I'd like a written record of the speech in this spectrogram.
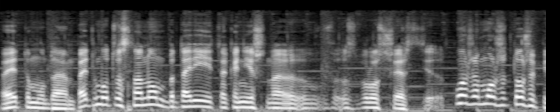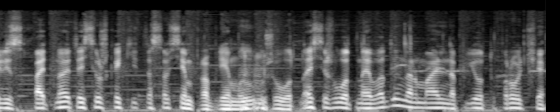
Поэтому, да. Поэтому вот в основном батареи это, конечно, сброс шерсти. Кожа может тоже пересыхать, но это если уж какие-то совсем проблемы mm-hmm. у животного. А если животное воды нормально пьет и прочее,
